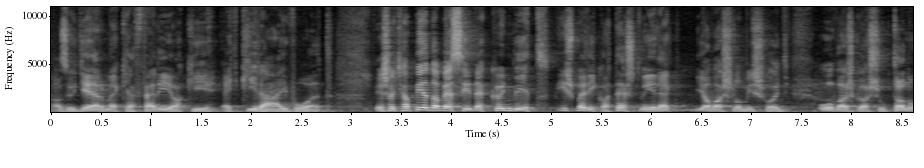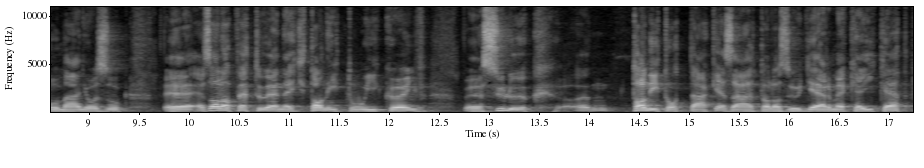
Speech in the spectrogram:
az ő gyermeke felé, aki egy király volt. És hogyha példabeszédek könyvét ismerik a testvérek, javaslom is, hogy olvasgassuk, tanulmányozzuk. Ez alapvetően egy tanítói könyv, szülők tanították ezáltal az ő gyermekeiket,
